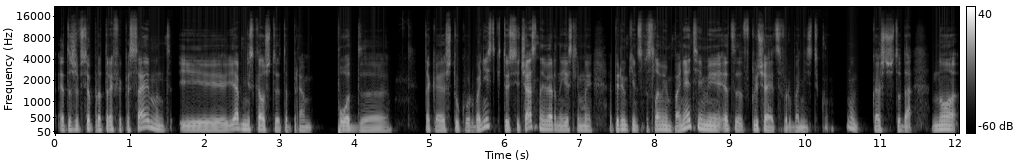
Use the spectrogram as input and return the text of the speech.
это же все про трафик assignment, и я бы не сказал, что это прям под э, такая штука урбанистики. То есть сейчас, наверное, если мы оперируем какими-то смысловыми понятиями, это включается в урбанистику. Ну, кажется, что да. Но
